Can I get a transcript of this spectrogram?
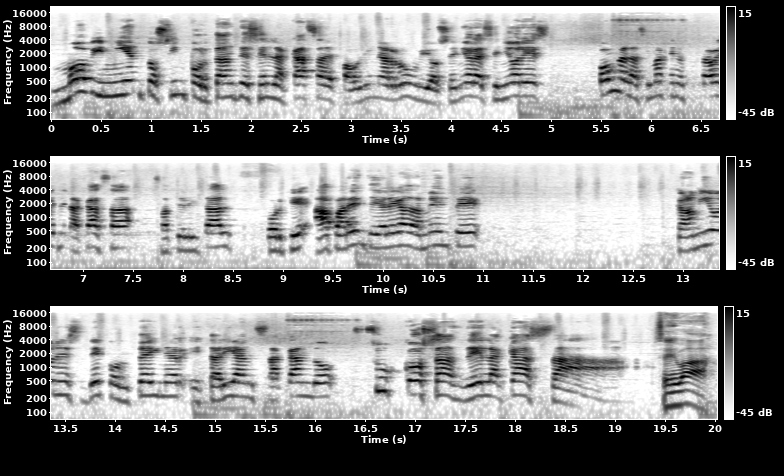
movimientos importantes en la casa de Paulina Rubio. Señoras y señores, pongan las imágenes otra vez de la casa satelital porque aparente y alegadamente camiones de container estarían sacando sus cosas de la casa. Se va.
